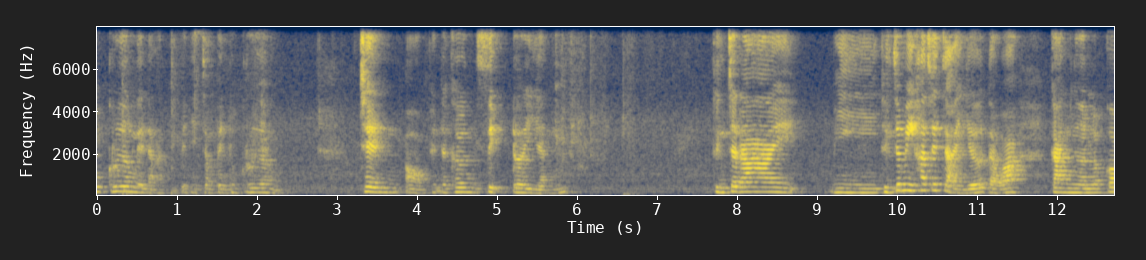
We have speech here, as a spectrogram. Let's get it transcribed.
ทุกเรื่องเลยนะเป็นเหตุจำเป็นทุกเรื่อง เช่นออกเพนทาเคิลสิบเหรียญถึงจะได้มีถึงจะมีค่าใช้จ่ายเยอะ แต่ว่าการเงินแล้วก็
